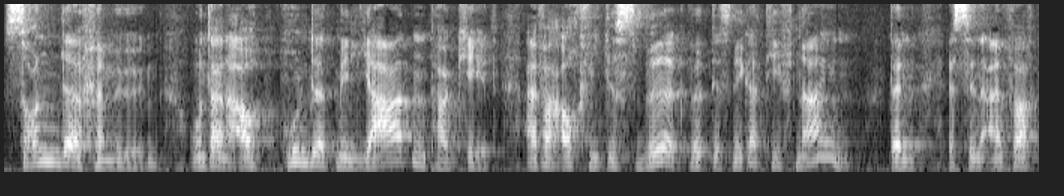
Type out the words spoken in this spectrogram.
Sondervermögen und dann auch 100 Milliarden Paket, einfach auch wie das wirkt, wirkt es negativ? Nein, denn es sind einfach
